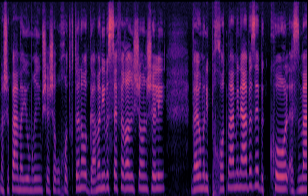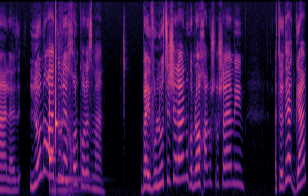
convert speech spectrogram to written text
מה שפעם היו אומרים שש ארוחות קטנות, גם אני בספר הראשון שלי. והיום אני פחות מאמינה בזה, בכל הזמן. לא נועדנו לאכול כל הזמן. באבולוציה שלנו גם לא אכלנו שלושה ימים. אתה יודע, גם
